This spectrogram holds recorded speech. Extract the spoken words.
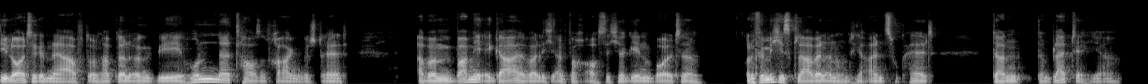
die Leute genervt und habe dann irgendwie hunderttausend Fragen gestellt. Aber war mir egal, weil ich einfach auch sicher gehen wollte. Oder für mich ist klar, wenn ein Hund hier Einzug hält, dann, dann bleibt er hier.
